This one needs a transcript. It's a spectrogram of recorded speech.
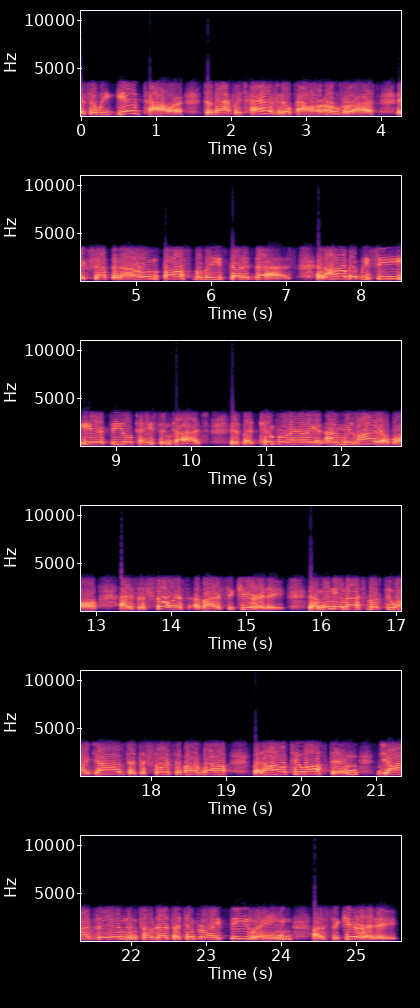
And so we give power to that which has no power over us except in our own false belief that it does. And all that we see, hear, feel, taste, and touch is but temporary and unreliable as the source of our security. Now, many of us look to our jobs as the source of our wealth, but all too often, jobs end, and so does a temporary feeling of security.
